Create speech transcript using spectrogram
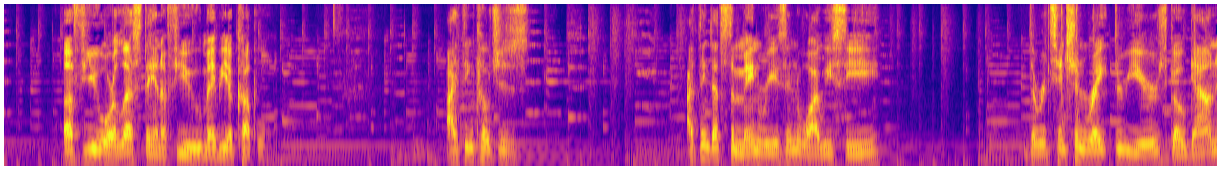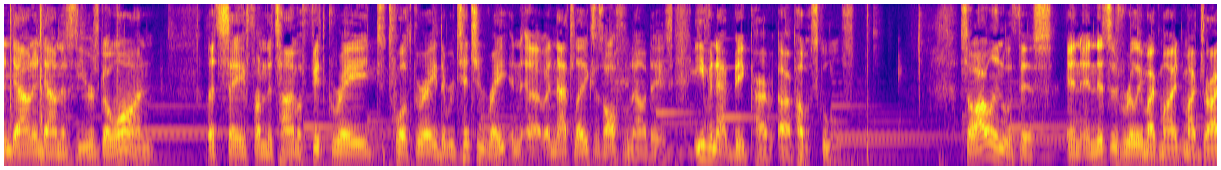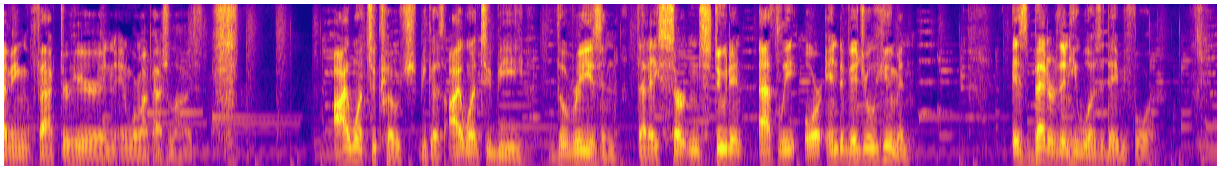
a few or less than a few, maybe a couple. I think coaches, I think that's the main reason why we see the retention rate through years go down and down and down as the years go on. Let's say from the time of fifth grade to 12th grade, the retention rate in, uh, in athletics is awful nowadays, even at big private, uh, public schools. So I'll end with this, and, and this is really like my, my driving factor here and, and where my passion lies. I want to coach because I want to be the reason that a certain student, athlete, or individual human is better than he was the day before.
